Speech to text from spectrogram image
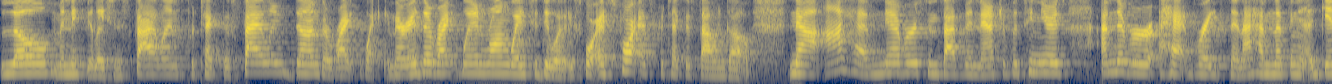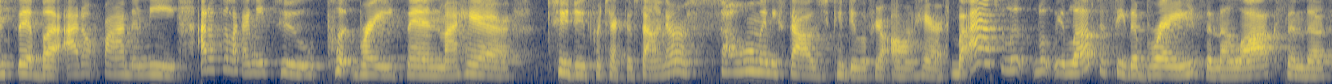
low manipulation styling, protective styling done the right way. And there is a right way and wrong way to do it as far, as far as protective styling go. Now, I have never, since I've been natural for 10 years, I've never had braids in. I have nothing against it, but I don't find the need, I don't feel like I need to put braids in my hair to do protective styling. There are so many styles you can do with your own hair. But I absolutely love to see the braids and the locks and the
